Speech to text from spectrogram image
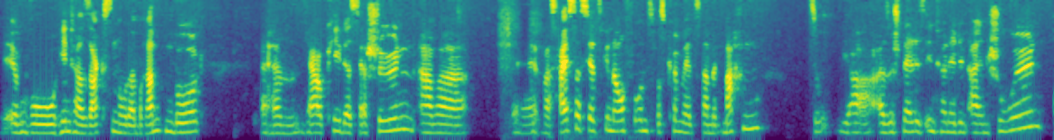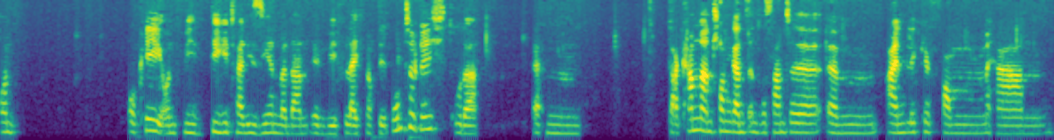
irgendwo hinter Sachsen oder Brandenburg. Ähm, ja, okay, das ist ja schön, aber äh, was heißt das jetzt genau für uns? Was können wir jetzt damit machen? So, ja, also schnelles Internet in allen Schulen und okay, und wie digitalisieren wir dann irgendwie vielleicht noch den Unterricht oder ähm, da kamen dann schon ganz interessante ähm, Einblicke vom Herrn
